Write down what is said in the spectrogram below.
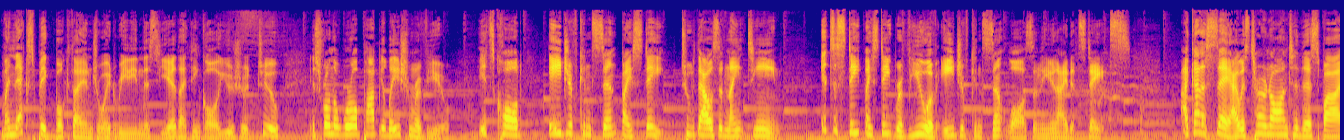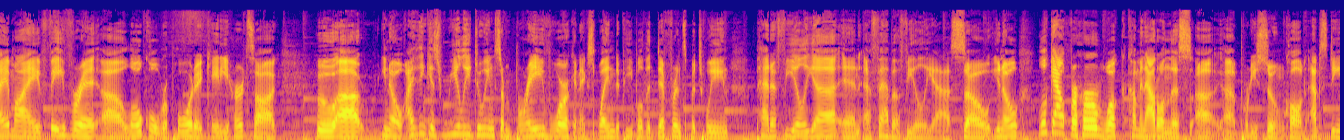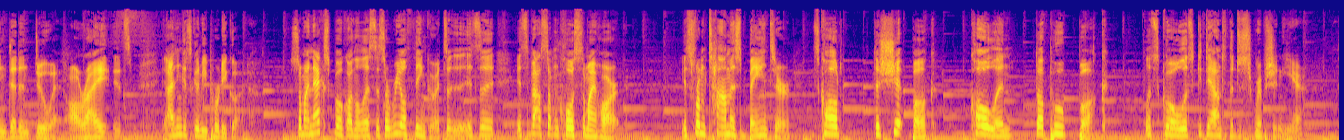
My next big book that I enjoyed reading this year, that I think all you should too, is from the World Population Review. It's called Age of Consent by State 2019. It's a state by state review of age of consent laws in the United States. I gotta say, I was turned on to this by my favorite uh, local reporter, Katie Herzog, who, uh, you know, I think is really doing some brave work and explaining to people the difference between pedophilia and ephebophilia. So, you know, look out for her book coming out on this uh, uh, pretty soon called Epstein Didn't Do It, all right? It's, I think it's gonna be pretty good. So my next book on the list is a real thinker. It's a, it's a, it's about something close to my heart. It's from Thomas Bainter. It's called the shit book, colon, the poop book. Let's go, let's get down to the description here.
